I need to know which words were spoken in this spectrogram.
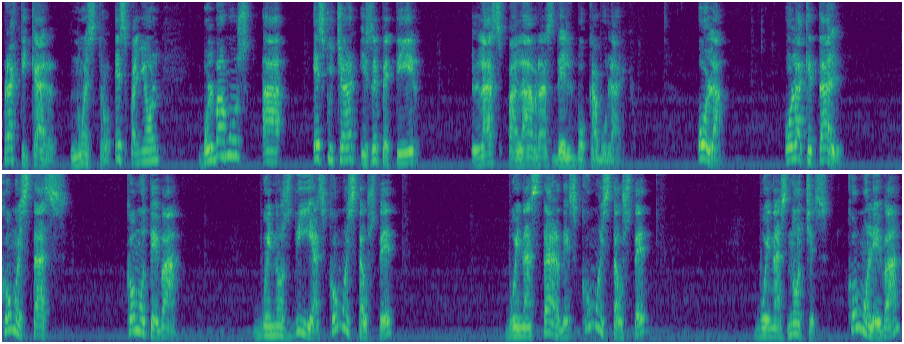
practicar nuestro español, volvamos a escuchar y repetir las palabras del vocabulario. Hola. Hola, ¿qué tal? ¿Cómo estás? ¿Cómo te va? Buenos días, ¿cómo está usted? Buenas tardes, ¿cómo está usted? Buenas noches, ¿cómo le va?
